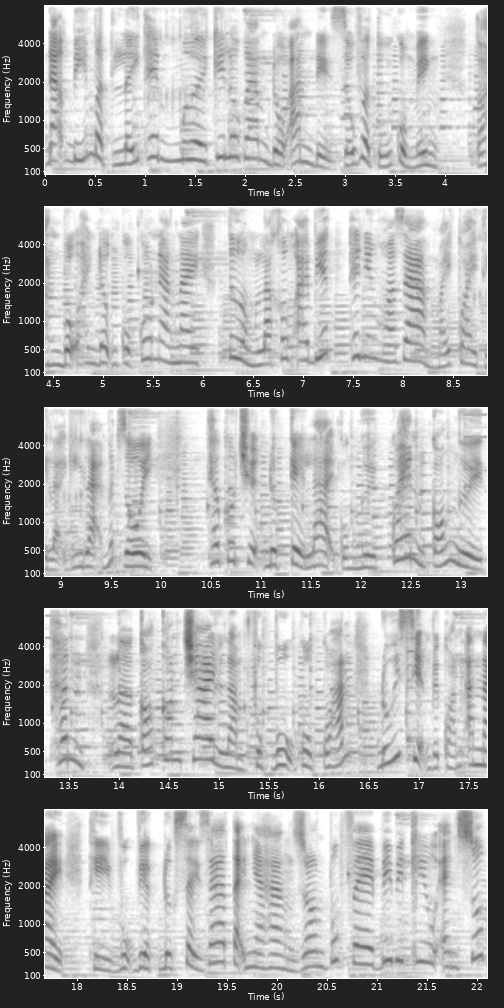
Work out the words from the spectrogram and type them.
đã bí mật lấy thêm 10 kg đồ ăn để giấu vào túi của mình. Toàn bộ hành động của cô nàng này tưởng là không ai biết, thế nhưng hóa ra máy quay thì lại ghi lại mất rồi. Theo câu chuyện được kể lại của người quen có người thân là có con trai làm phục vụ của quán đối diện với quán ăn này thì vụ việc được xảy ra tại nhà hàng John Buffet BBQ and Soup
